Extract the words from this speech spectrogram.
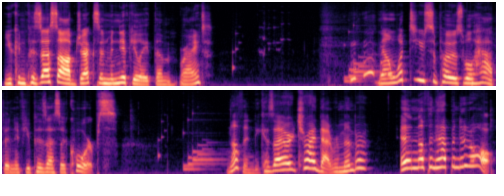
You can possess objects and manipulate them, right? now, what do you suppose will happen if you possess a corpse? Nothing, because I already tried that, remember? And nothing happened at all.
